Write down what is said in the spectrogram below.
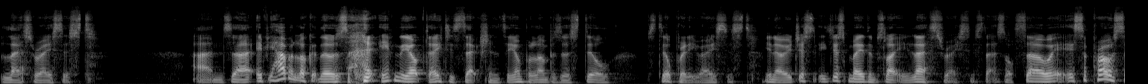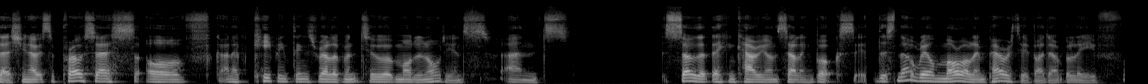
less racist. And uh, if you have a look at those, even the updated sections, the Oompa Loompas are still still pretty racist. You know, it just it just made them slightly less racist. That's all. So it's a process. You know, it's a process of kind of keeping things relevant to a modern audience and so that they can carry on selling books. There's no real moral imperative, I don't believe.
